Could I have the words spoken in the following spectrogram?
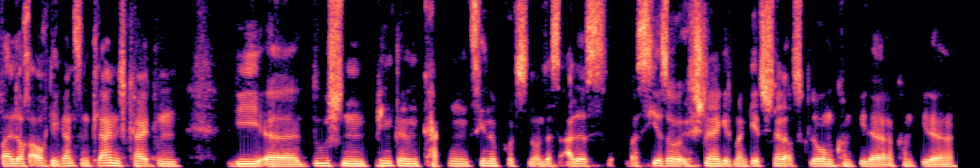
weil doch auch die ganzen Kleinigkeiten wie äh, Duschen, Pinkeln, Kacken, Zähne putzen und das alles, was hier so schnell geht, man geht schnell aufs Klo und kommt wieder, kommt wieder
